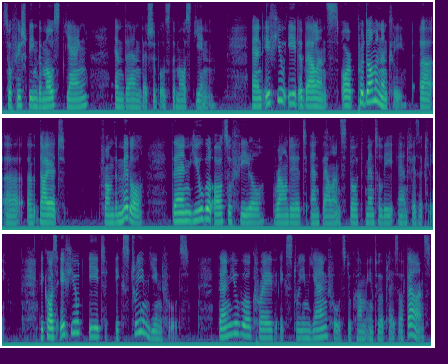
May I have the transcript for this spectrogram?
So fish being the most yang, and then vegetables the most yin. And if you eat a balance or predominantly uh, uh, a diet from the middle, then you will also feel grounded and balanced both mentally and physically. Because if you eat extreme yin foods, then you will crave extreme yang foods to come into a place of balance.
